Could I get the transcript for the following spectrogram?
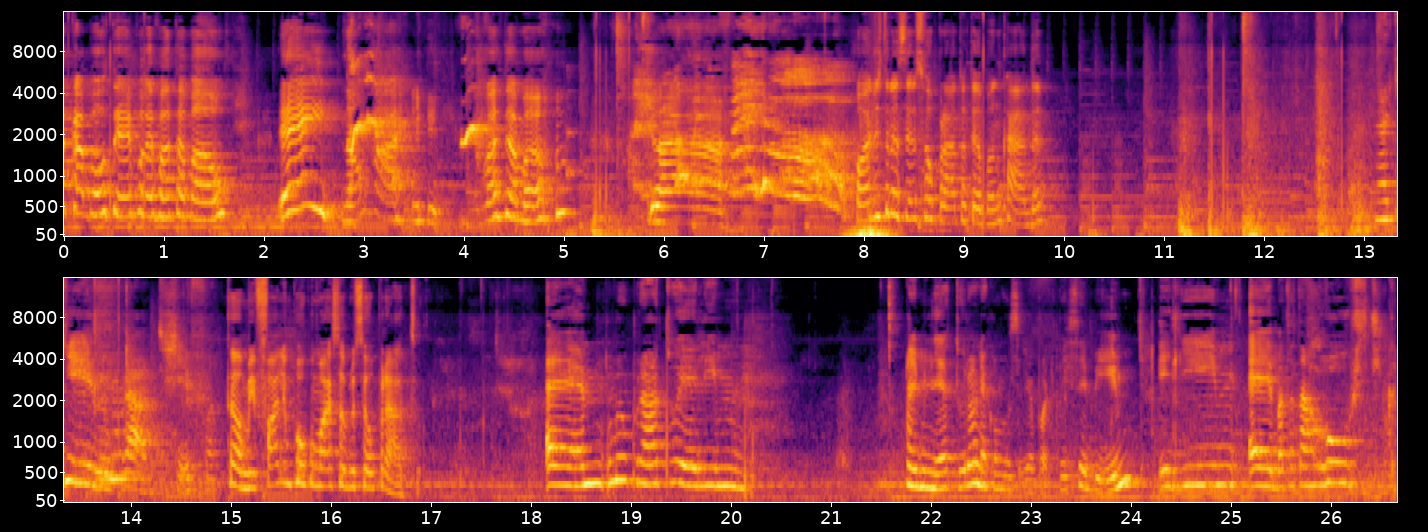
Acabou o tempo, levanta a mão. Ei! Não vai! Levanta a mão. Ah. Pode trazer o seu prato até a bancada. Aqui, meu prato, chefa. Então, me fale um pouco mais sobre o seu prato. É, o meu prato, ele é miniatura, né? Como você já pode perceber. Ele é batata rústica.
